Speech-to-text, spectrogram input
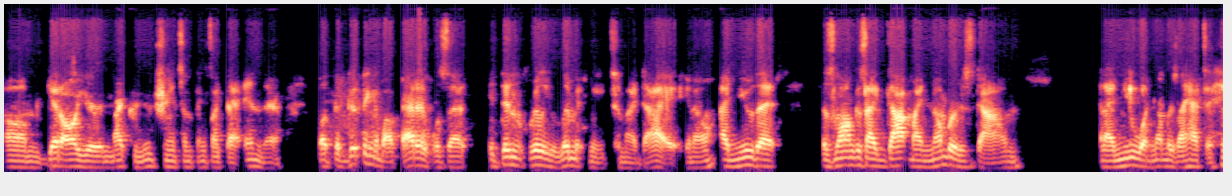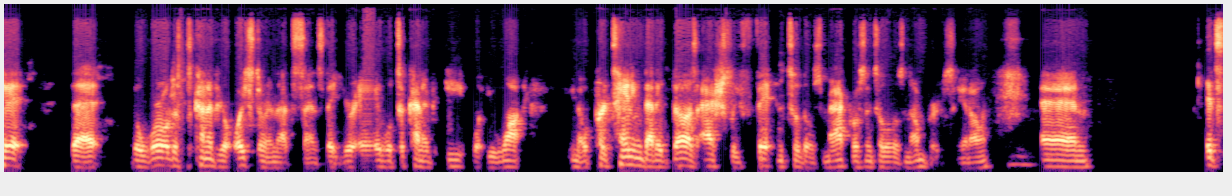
um, get all your micronutrients and things like that in there. But the good thing about that it was that it didn't really limit me to my diet. You know, I knew that as long as I got my numbers down, and I knew what numbers I had to hit, that the world is kind of your oyster in that sense. That you're able to kind of eat what you want. You know, pertaining that it does actually fit into those macros, into those numbers. You know, mm-hmm. and it's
